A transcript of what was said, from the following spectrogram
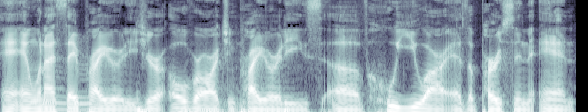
and, and when I say priorities, your overarching priorities of who you are as a person and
